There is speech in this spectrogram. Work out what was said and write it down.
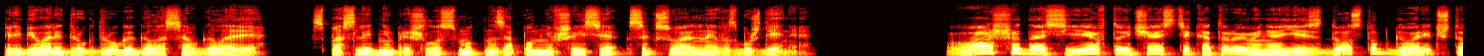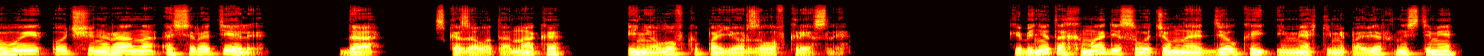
Перебивали друг друга голоса в голове. С последним пришло смутно запомнившееся сексуальное возбуждение. Ваше досье в той части, которой у меня есть доступ, говорит, что вы очень рано осиротели. Да, сказала Танака и неловко поерзала в кресле. Кабинет Ахмади с его темной отделкой и мягкими поверхностями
